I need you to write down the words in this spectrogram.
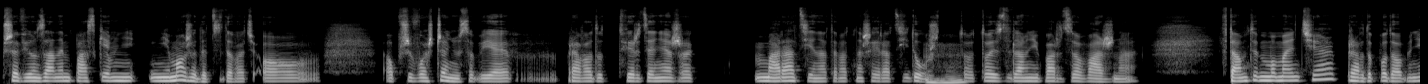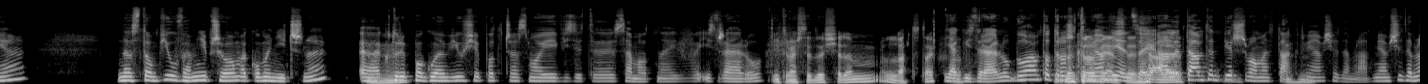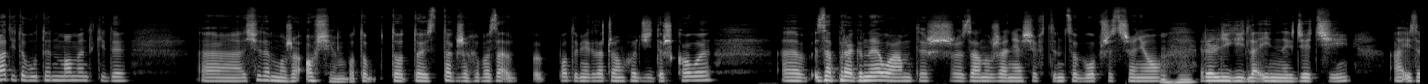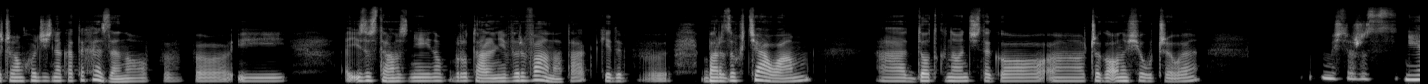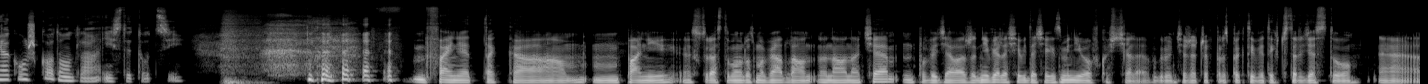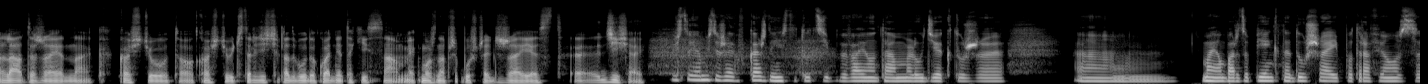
przewiązanym paskiem nie, nie może decydować o, o przywłaszczeniu sobie prawa do twierdzenia, że ma rację na temat naszej racji dusz. Mhm. To, to jest dla mnie bardzo ważne. W tamtym momencie prawdopodobnie nastąpił we mnie przełom ekumeniczny mhm. który pogłębił się podczas mojej wizyty samotnej w Izraelu. I ty masz wtedy 7 lat, tak? Jak w Izraelu byłam, to troszkę no to miałam więcej, więcej ale... ale tam ten pierwszy moment, tak, mhm. miałam 7 lat. Miałam 7 lat i to był ten moment, kiedy e, 7, może 8, bo to, to, to jest tak, że chyba za, po tym, jak zaczęłam chodzić do szkoły, e, zapragnęłam też zanurzenia się w tym, co było przestrzenią mhm. religii dla innych dzieci a, i zaczęłam chodzić na katechezę. No, i i zostałam z niej no, brutalnie wyrwana, tak? Kiedy bardzo chciałam dotknąć tego, czego one się uczyły. Myślę, że z niejaką szkodą dla instytucji. Fajnie taka mm, pani, która z tobą rozmawiała na Onecie, powiedziała, że niewiele się widać jak zmieniło w kościele w gruncie rzeczy w perspektywie tych 40 e, lat, że jednak kościół to kościół i 40 lat był dokładnie taki sam, jak można przypuszczać, że jest e, dzisiaj. Wiesz co, ja myślę, że jak w każdej instytucji bywają tam ludzie, którzy um mają bardzo piękne dusze i potrafią z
